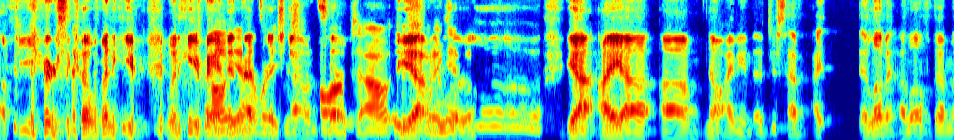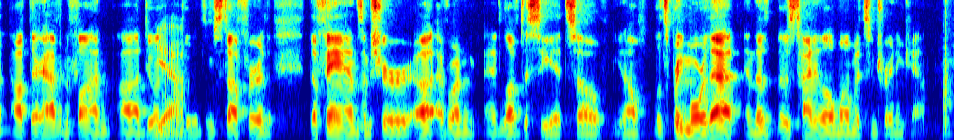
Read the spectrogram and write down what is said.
a few years ago when he when he ran oh, in yeah, that touchdown. So, arms out, yeah, like, oh. yeah. I uh, um, no, I mean, just have I I love it. I love them out there having fun, uh, doing, yeah. doing some stuff for the fans. I'm sure uh, everyone would love to see it. So, you know, let's bring more of that and those, those tiny little moments in training camp.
